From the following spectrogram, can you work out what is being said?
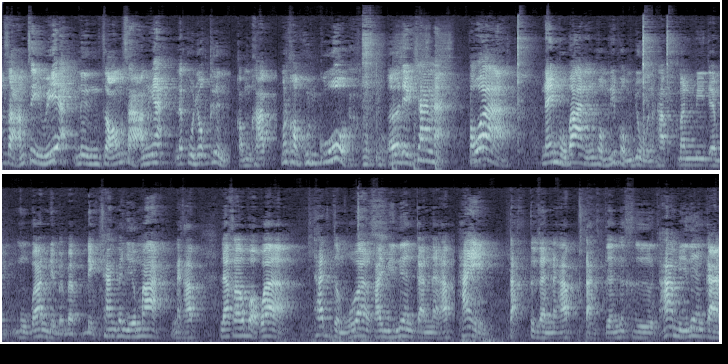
3ามสี่วิอะหนึ่งสองสามเงี้ยแล้วกูยกขึ้นขอบคุณครับ มันขอบคุณกู เออเด็กช่างอะ เพราะว่า ในหมู่บ้านของผมที่ผมอยู่นะครับ มันมีแต่หมู่บ้านเด็กแบบแบบเด็กช่างก็เยอะมากนะครับ แล้วเขาบอกว่าถ้าสมมติว่าใครมีเรื่องกันนะครับ ให้ตักเตือนนะครับ ตักเตือนก็คือถ้ามีเรื่องกัน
